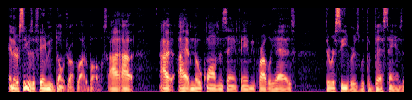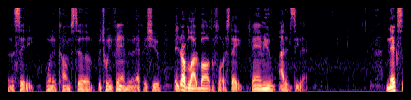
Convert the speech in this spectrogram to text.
And the receivers at FAMU don't drop a lot of balls. I I I, I have no qualms in saying FAMU probably has the receivers with the best hands in the city when it comes to between FAMU and FSU. They drop a lot of balls to Florida State. FAMU, I didn't see that. Next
